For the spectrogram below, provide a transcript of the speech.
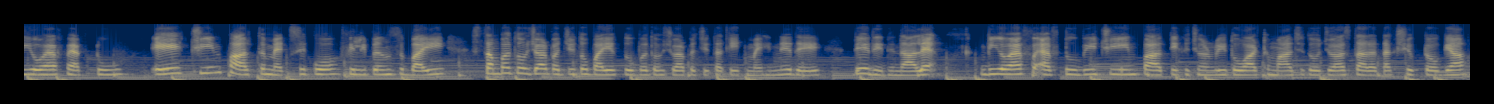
DOF F2 ਇਹ ਚੀਨ, ਭਾਰਤ, ਮੈਕਸੀਕੋ ਫਿਲੀਪੀਨਜ਼ 22 ਸਤੰਬਰ 2025 ਤੋਂ 22 ਅਕਤੂਬਰ 2025 ਤੱਕ ਇੱਕ ਮਹੀਨੇ ਦੇ ਦੇਰੀ ਦੇ ਨਾਲ ਹੈ। DOF F2B ਚੀਨ, ਭਾਰਤ 1 ਜਨਵਰੀ ਤੋਂ 8 ਮਾਰਚ 2017 ਤੱਕ ਸ਼ਿਫਟ ਹੋ ਗਿਆ।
